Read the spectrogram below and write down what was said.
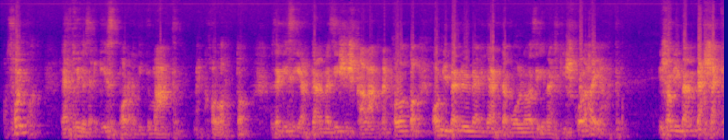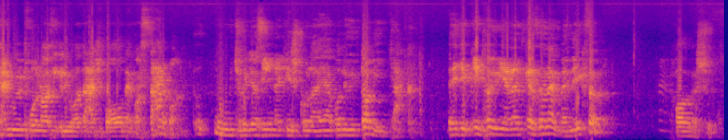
Az hogy van? Lehet, hogy az egész paradigmát meghaladta, az egész értelmezési skálát meghaladta, amiben ő megnyerte volna az énekiskoláját. És amiben be se került volna az élőadásba, meg a sztárban. Úgy, hogy az énekiskolájában őt tanítják. De egyébként, ha ő jelentkezne, nem vennék föl. Hallgassuk.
